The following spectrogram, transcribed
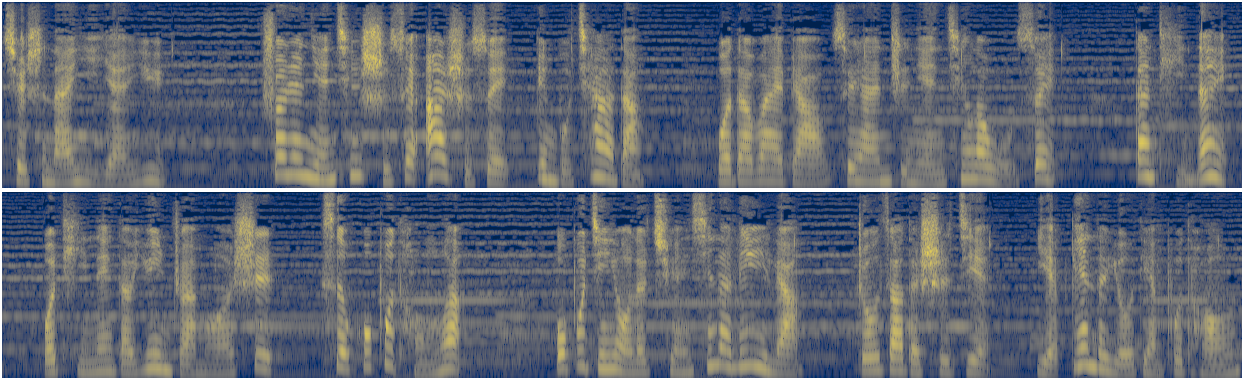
却是难以言喻。说人年轻十岁、二十岁并不恰当。我的外表虽然只年轻了五岁，但体内，我体内的运转模式。似乎不同了，我不仅有了全新的力量，周遭的世界也变得有点不同。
